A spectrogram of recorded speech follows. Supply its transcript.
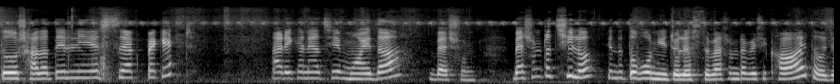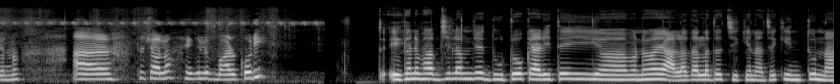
তো সাদা তেল নিয়ে এসছে এক প্যাকেট। আর এখানে আছে ময়দা, বেসন। বেসনটা ছিল, কিন্তু তবুও নিয়ে চলে এসছে। বেসনটা বেশি খাওয়া হয় তো ওই জন্য। আর তো চলো, এগুলো বার করি। এখানে ভাবছিলাম যে দুটো ক্যারিতেই মনে হয় আলাদা আলাদা চিকেন আছে, কিন্তু না,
